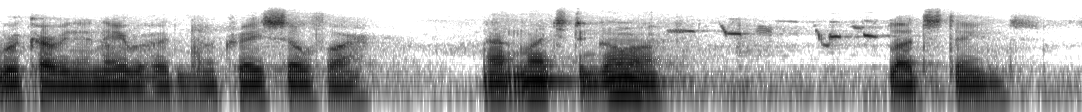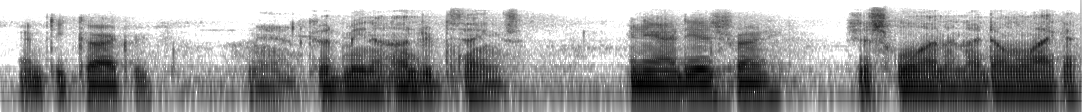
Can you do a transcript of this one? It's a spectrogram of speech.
We're covering the neighborhood. No trace so far. Not much to go on. Bloodstains, empty cartridge. Yeah, it could mean a hundred things. Any ideas, Friday? Just one, and I don't like it.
